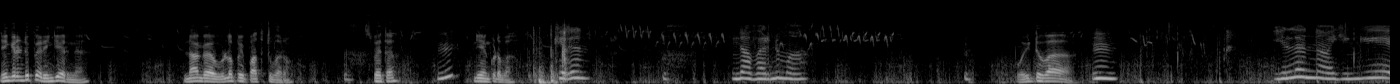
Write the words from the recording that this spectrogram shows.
நீங்க ரெண்டு பேர் இங்கே இருங்க. நாங்க உள்ள போய் பார்த்துட்டு வரோம். ஸ்வேதா? நீ என் கூட வா. கிரண் நான் வரணுமா? போயிட்டு வா. இல்ல நான் இங்கேயே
